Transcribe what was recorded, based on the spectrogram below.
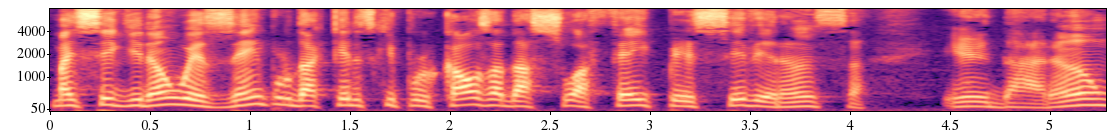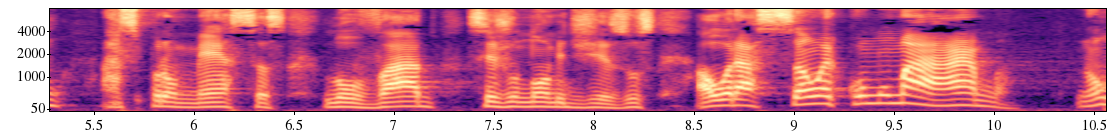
mas seguirão o exemplo daqueles que, por causa da sua fé e perseverança, herdarão as promessas. Louvado seja o nome de Jesus. A oração é como uma arma, não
